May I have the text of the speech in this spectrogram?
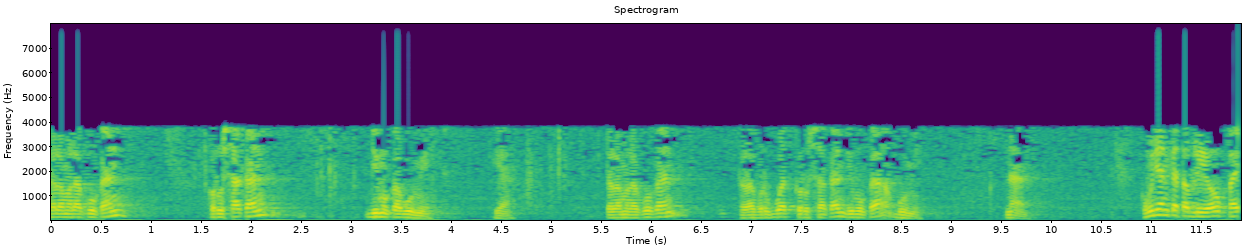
Telah melakukan kerusakan di muka bumi. Ya. Telah melakukan telah berbuat kerusakan di muka bumi. Nah, kemudian kata beliau, fa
